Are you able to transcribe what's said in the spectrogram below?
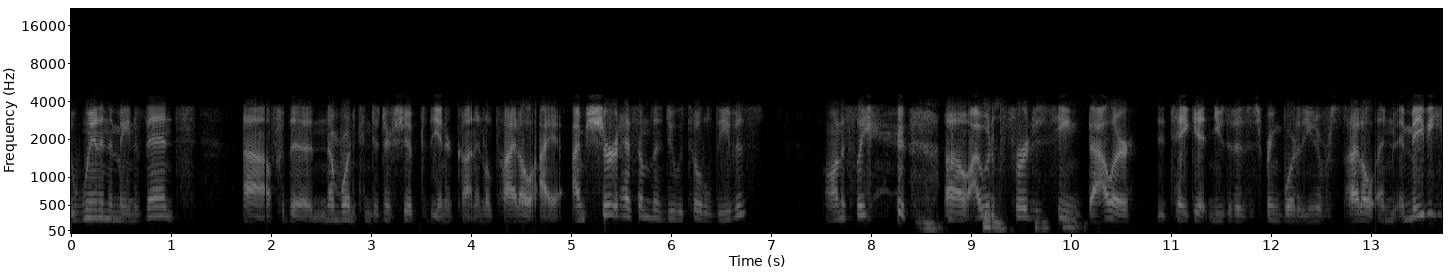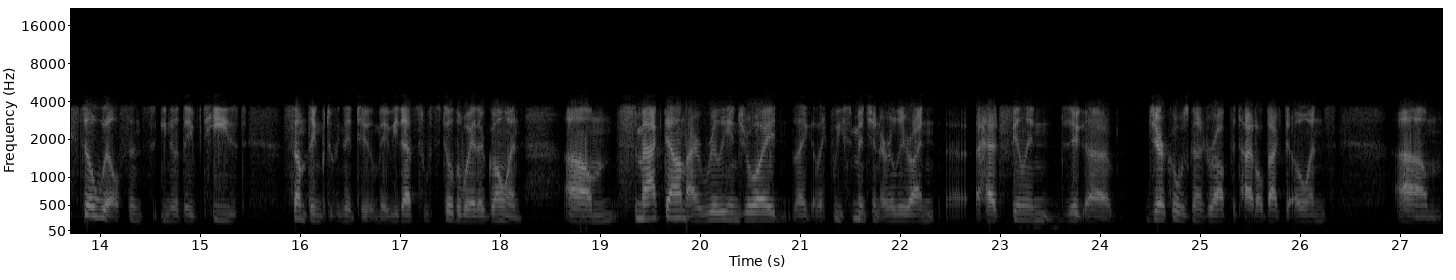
the win in the main event. Uh, for the number one contendership to the Intercontinental title, I, I'm sure it has something to do with Total Divas. Honestly, uh, I would have preferred to have seen Balor take it and use it as a springboard to the Universal title, and, and maybe he still will, since you know they've teased something between the two. Maybe that's still the way they're going. Um, SmackDown, I really enjoyed. Like like we mentioned earlier, I, uh, had feeling Zig- uh, Jericho was going to drop the title back to Owens. Um,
